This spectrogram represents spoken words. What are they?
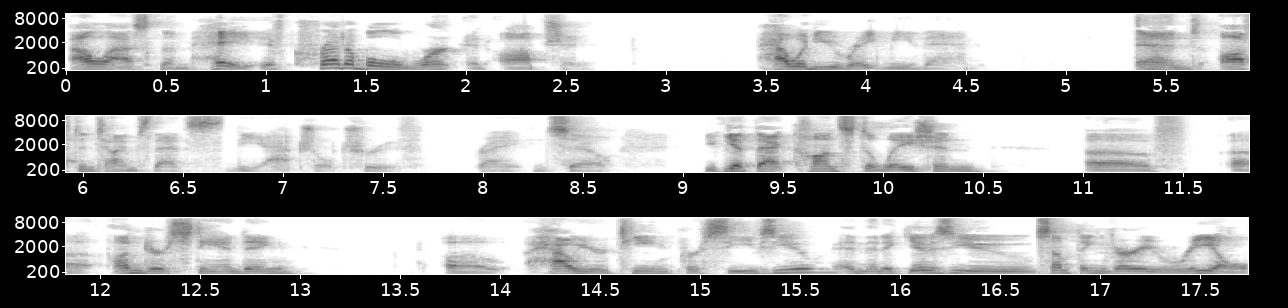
I'll ask them, hey, if credible weren't an option, how would you rate me then? And oftentimes that's the actual truth, right? And so you get that constellation of uh, understanding uh, how your team perceives you, and then it gives you something very real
